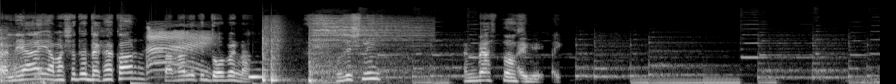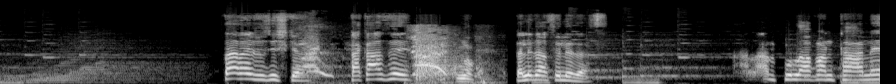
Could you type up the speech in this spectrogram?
তাহলে আয় আমার সাথে দেখা কর তা নাহলে কিন্তু হবে না। বুঝিস নি? আমি ব্যস্ত আছি। তারাই বুঝিস কেন? টাকা আছে? তাহলে যা চলে যা। ঠানে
